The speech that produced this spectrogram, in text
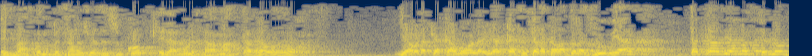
es más, cuando empezaron las lluvias de Sukkot, el árbol estaba más cargado de hojas. Y ahora que acabó, la, ya casi están acabando las lluvias, está cada día más pelón.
